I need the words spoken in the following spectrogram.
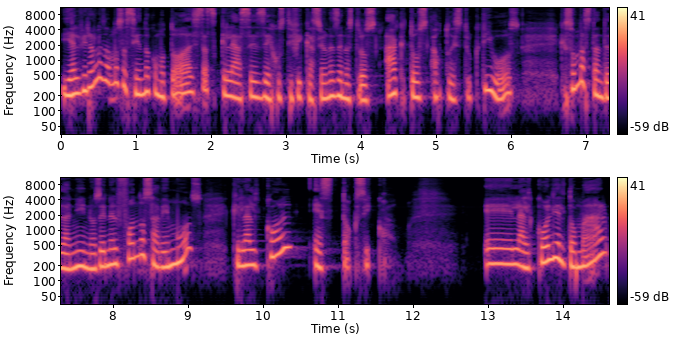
Y al final nos vamos haciendo como todas estas clases de justificaciones de nuestros actos autodestructivos que son bastante dañinos. En el fondo sabemos que el alcohol es tóxico. El alcohol y el tomar,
